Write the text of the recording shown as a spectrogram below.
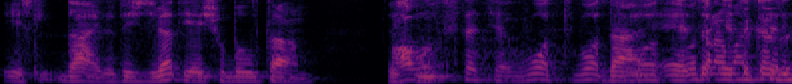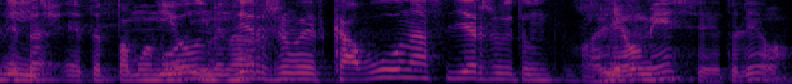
если, да, 2009 я еще был там. То есть А вот, мы- кстати, вот, вот, да, вот, это, вот Роман это, это, Сергеевич. это, И по-моему, он именно сдерживает кого у нас сдерживает? Он Лео сдерживает- Месси, это Лео.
